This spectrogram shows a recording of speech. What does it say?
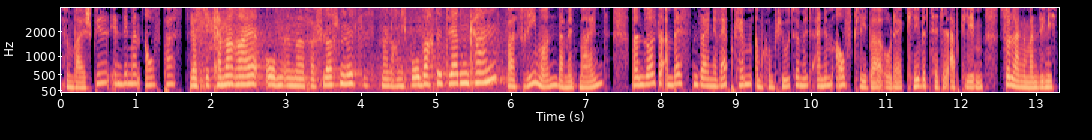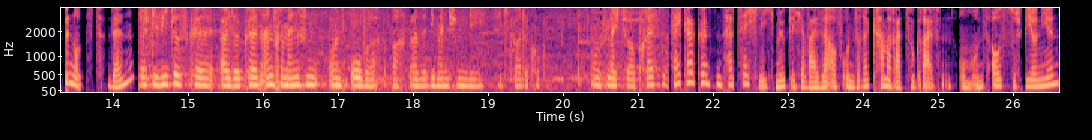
Zum Beispiel, indem man aufpasst, dass die Kamera oben immer verschlossen ist, dass man auch nicht beobachtet werden kann. Was Rimon damit meint, man sollte am besten seine Webcam am Computer mit einem Aufkleber oder Klebezettel abkleben, solange man sie nicht benutzt. Denn durch die Videos können, also können andere Menschen uns beobachten, also die Menschen, die jetzt gerade gucken um vielleicht zu erpressen. Hacker könnten tatsächlich möglicherweise auf unsere Kamera zugreifen, um uns auszuspionieren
